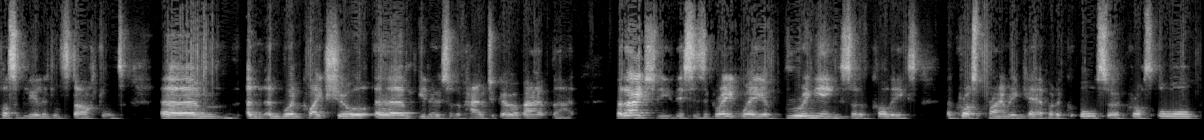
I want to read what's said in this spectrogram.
possibly a little startled um, and, and, weren't quite sure, um, you know, sort of how to go about that. But actually, this is a great way of bringing sort of colleagues across primary care, but also across all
